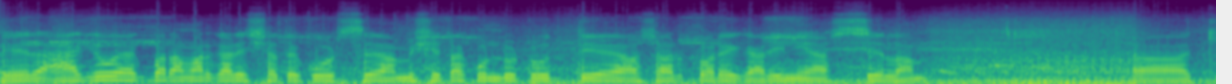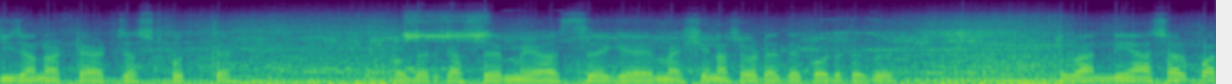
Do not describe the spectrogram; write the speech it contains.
এর আগেও একবার আমার গাড়ির সাথে করছে। আমি সীতাকুণ্ড ট্যুর দিয়ে আসার পরে গাড়ি নিয়ে আসছিলাম। কি যেন একটা অ্যাডজাস্ট করতে। ওদের কাছে হচ্ছে গিয়ে মেশিন আছে, ওটাতে করে দেবে। এবার নিয়ে আসার পর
